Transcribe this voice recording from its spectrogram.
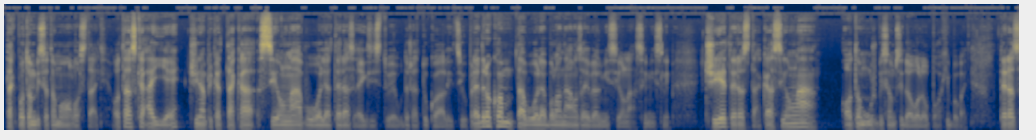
tak potom by sa to mohlo stať. Otázka aj je, či napríklad taká silná vôľa teraz existuje udržať tú koalíciu. Pred rokom tá vôľa bola naozaj veľmi silná, si myslím. Či je teraz taká silná, o tom už by som si dovolil pochybovať. Teraz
